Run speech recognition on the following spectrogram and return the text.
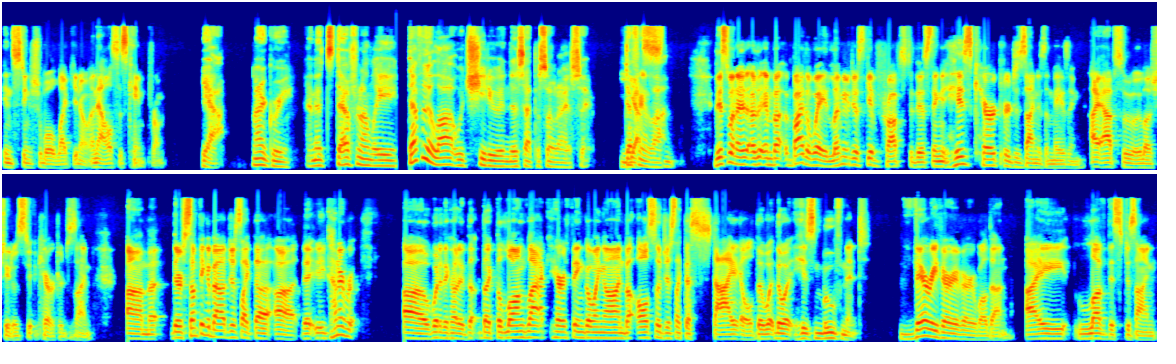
instinctual like, you know, analysis came from. Yeah, I agree. And it's definitely definitely a lot with Shiryu in this episode, I say. Definitely yes. a lot. This one, uh, and by, the way, let me just give props to this thing. His character design is amazing. I absolutely love Shiryu's character design. Um, there's something about just like the uh, kind of uh what do they call it? The, like the long black hair thing going on but also just like the style the, the his movement. Very very very well done. I love this design.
